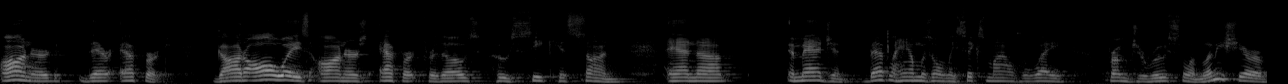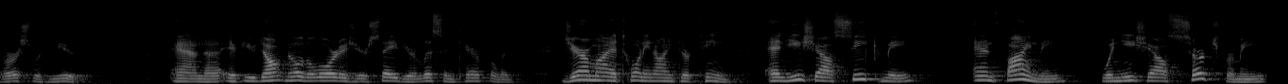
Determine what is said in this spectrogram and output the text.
honored their effort. God always honors effort for those who seek his son. And uh, imagine, Bethlehem was only six miles away from Jerusalem. Let me share a verse with you. And uh, if you don't know the Lord as your Savior, listen carefully. Jeremiah 29 13. And ye shall seek me and find me when ye shall search for me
